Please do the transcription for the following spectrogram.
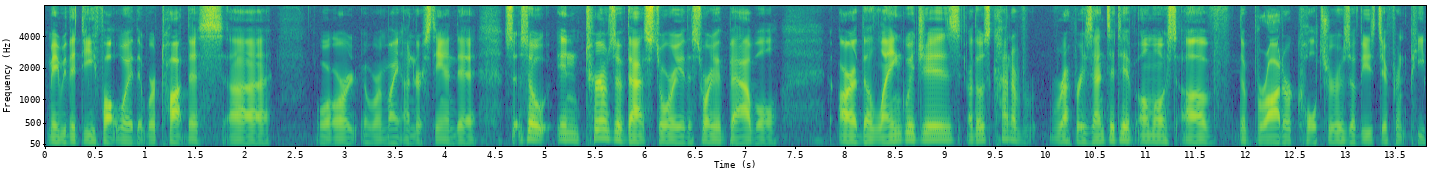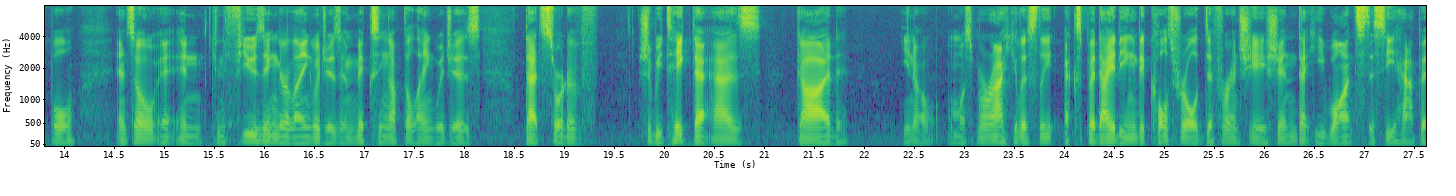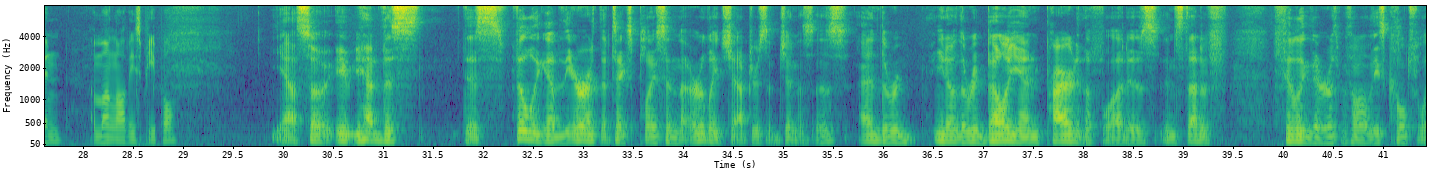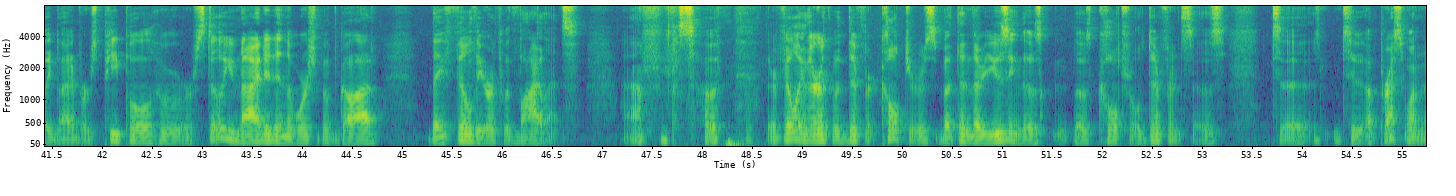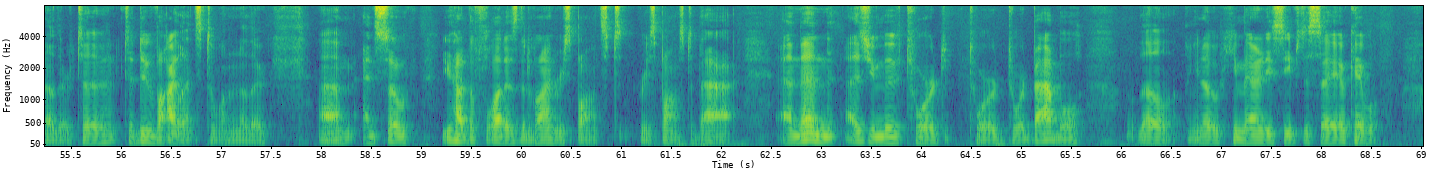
maybe the default way that we're taught this. Uh, or, or, or might understand it. So, so, in terms of that story, the story of Babel, are the languages are those kind of representative almost of the broader cultures of these different people? And so in confusing their languages and mixing up the languages that sort of should we take that as god you know almost miraculously expediting the cultural differentiation that he wants to see happen among all these people? Yeah so you have this this filling of the earth that takes place in the early chapters of Genesis, and the you know the rebellion prior to the flood is instead of filling the earth with all these culturally diverse people who are still united in the worship of God, they fill the earth with violence. Um, so they're filling the earth with different cultures, but then they're using those those cultural differences to to oppress one another, to to do violence to one another, um, and so you have the flood as the divine response to, response to that. And then as you move toward toward toward Babel, the you know humanity seems to say, okay, well,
